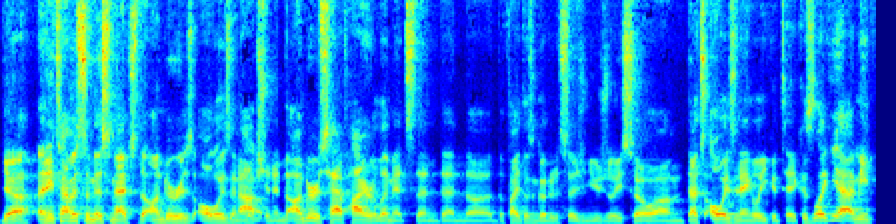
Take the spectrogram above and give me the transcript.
Yeah, anytime it's a mismatch, the under is always an option, yeah. and the unders have higher limits than than uh, the fight doesn't go to decision usually. So um, that's always an angle you could take. Because like, yeah, I mean,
